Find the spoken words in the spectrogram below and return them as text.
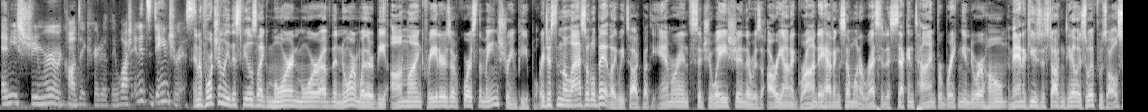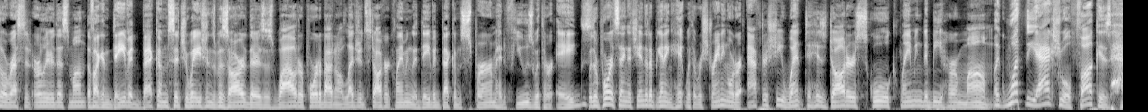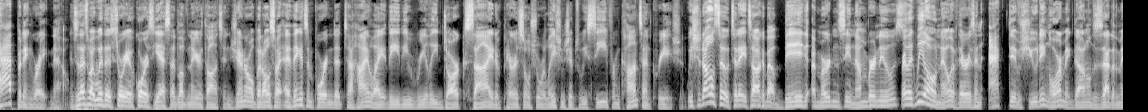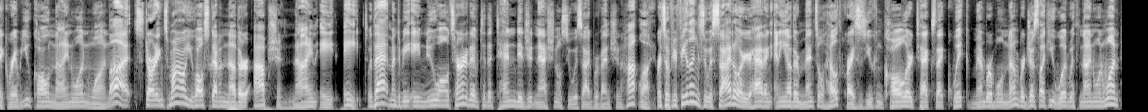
any streamer or content creator that they watch and it's dangerous And unfortunately, this feels like more and more of the norm, whether it be online creators or, of course, the mainstream people. Right? Just in the last little bit, like we talked about the Amouranth situation, there was Ariana Grande having someone arrested a second time for breaking into her home. A man accused of stalking Taylor Swift was also arrested earlier this month. The fucking David Beckham situation's bizarre. There's this wild report about an alleged stalker claiming that David Beckham's sperm had fused with her eggs, with reports saying that she ended up getting hit with a restraining order after she went to his daughter's school claiming to be her mom. Like, what the actual fuck is happening right now? And so that's why with this story, of course, yes, I'd love to know your thoughts in general, but also I think it's important to, to highlight the, the really dark side of parasocial relationships we see from content creation. We should also today talk about big emergency number news. Right? Like we all know if there is an active shooting or McDonald's is out of the McRib, you call 911. But starting tomorrow, you've also got another option, 988. With that meant to be a new alternative to the 10-digit National Suicide Prevention Hotline. Right? So if you're feeling suicidal or you're having any other mental health crisis, you can call or text that quick, memorable number just like you would with 911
